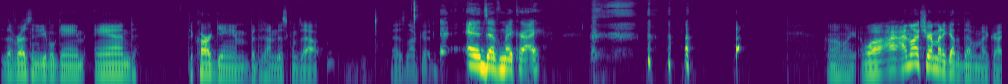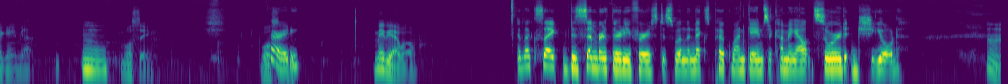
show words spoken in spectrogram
the Resident Evil game and the card game by the time this comes out. That is not good. And Devil May Cry. Oh my god. Well, I, I'm not sure I'm gonna get the Devil May Cry game yet. Mm. We'll see. We'll see. Alrighty. Maybe I will. It looks like December 31st is when the next Pokemon games are coming out Sword and Shield. Hmm.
